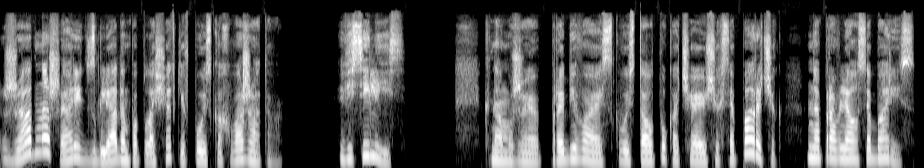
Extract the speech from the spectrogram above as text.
жадно шарить взглядом по площадке в поисках вожатого. «Веселись». К нам уже, пробиваясь сквозь толпу качающихся парочек, направлялся Борис.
